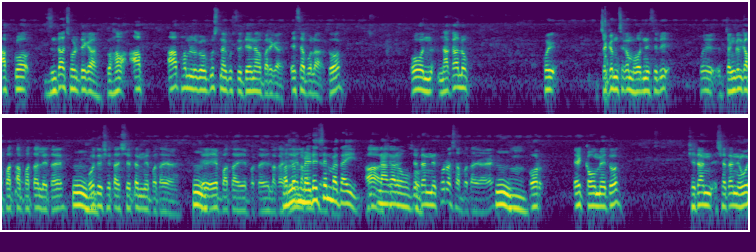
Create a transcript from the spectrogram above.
आपको ज़िंदा छोड़ देगा तो हम आप आप हम लोगों को कुछ ना कुछ तो देना पड़ेगा। ऐसा बोला। तो वो नाका लोग कोई जगम जगम होने से भी कोई जंगल का पता पता लेता है। वो तो शैतान शैतान ने बताया। ये ये पता ये पता है लगा मतलब मेडिसिन बताई हाँ, नागा लोगों को। शैतान ने थोड़ा सा बताया है। और एक गाँव में तो ਸ਼ੈਤਾਨ ਸ਼ੈਤਾਨ ਨੇ ਉਹ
